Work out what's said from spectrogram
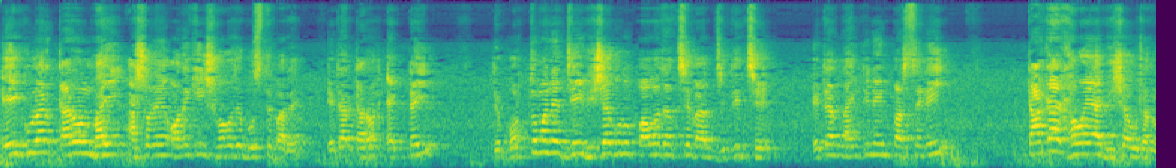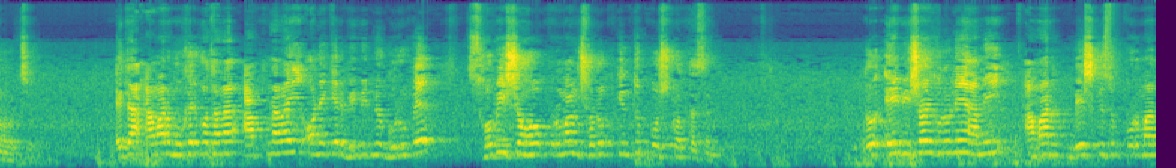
এইগুলার কারণ ভাই আসলে অনেকেই সহজে বুঝতে পারে। এটার কারণ একটাই, যে বর্তমানে যেই ভিসাগুলো পাওয়া যাচ্ছে বা দিচ্ছে, এটার নাইনটি নাইন পার্সেন্টেই টাকা খাওয়াইয়া ভিসা উঠানো হচ্ছে। এটা আমার মুখের কথা না, আপনারাই অনেকের বিভিন্ন গ্রুপে ছবি সহ প্রমাণ স্বরূপ কিন্তু পোস্ট করতেছেন। তো এই বিষয়গুলো নিয়ে আমি আমার বেশ কিছু প্রমাণ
